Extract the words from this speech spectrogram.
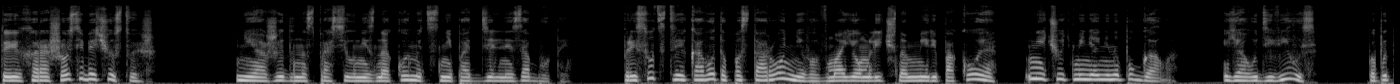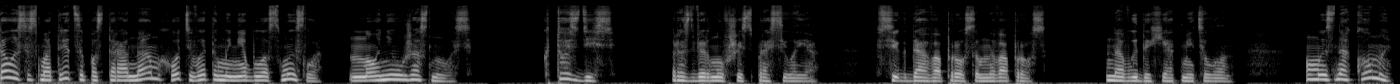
ты хорошо себя чувствуешь?» Неожиданно спросил незнакомец с неподдельной заботой. Присутствие кого-то постороннего в моем личном мире покоя ничуть меня не напугало. Я удивилась, попыталась осмотреться по сторонам, хоть в этом и не было смысла, но не ужаснулась. «Кто здесь?» — развернувшись, спросила я. «Всегда вопросом на вопрос». На выдохе отметил он. «Мы знакомы?»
